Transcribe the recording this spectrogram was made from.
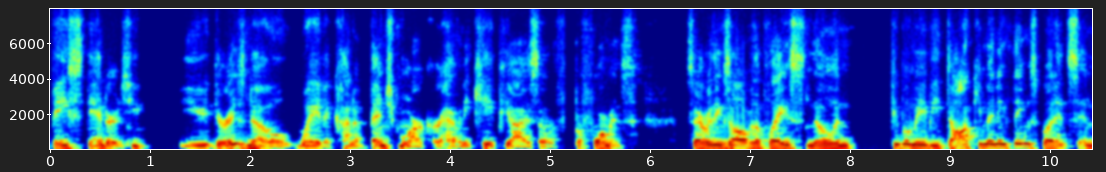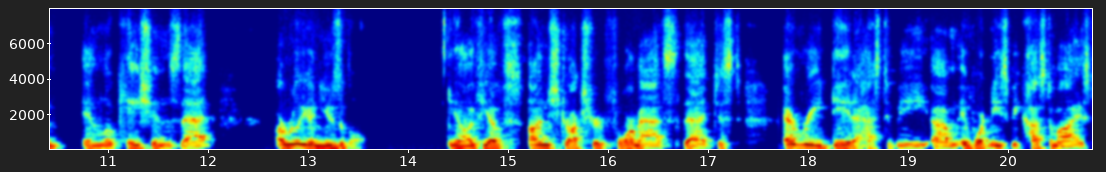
base standards, you you there is no way to kind of benchmark or have any KPIs of performance. So everything's all over the place. No one people may be documenting things, but it's in in locations that are really unusable you know, if you have unstructured formats that just every data has to be um, import needs to be customized,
